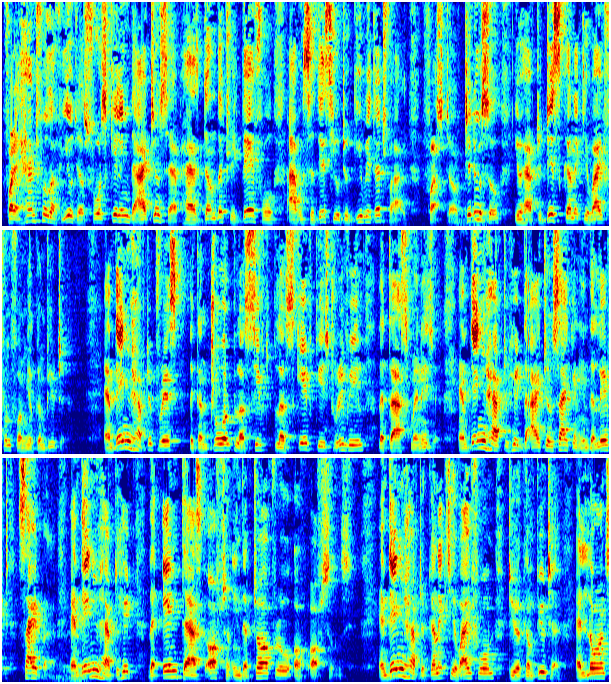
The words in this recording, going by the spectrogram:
For a handful of users, force killing the iTunes app has done the trick. Therefore, I would suggest you to give it a try. First off, to do so, you have to disconnect your iPhone from your computer. And then you have to press the Control plus Shift plus Escape keys to reveal the task manager. And then you have to hit the iTunes icon in the left sidebar. And then you have to hit the End Task option in the top row of options and then you have to connect your iPhone to your computer and launch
